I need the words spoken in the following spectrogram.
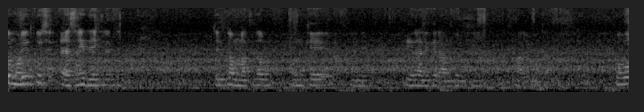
کے مرید کچھ ایسا ہی دیکھ لیتے جن کا مطلب ان کے یعنی پیر علی کے رام کو کی معلوم ہوتا تو وہ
